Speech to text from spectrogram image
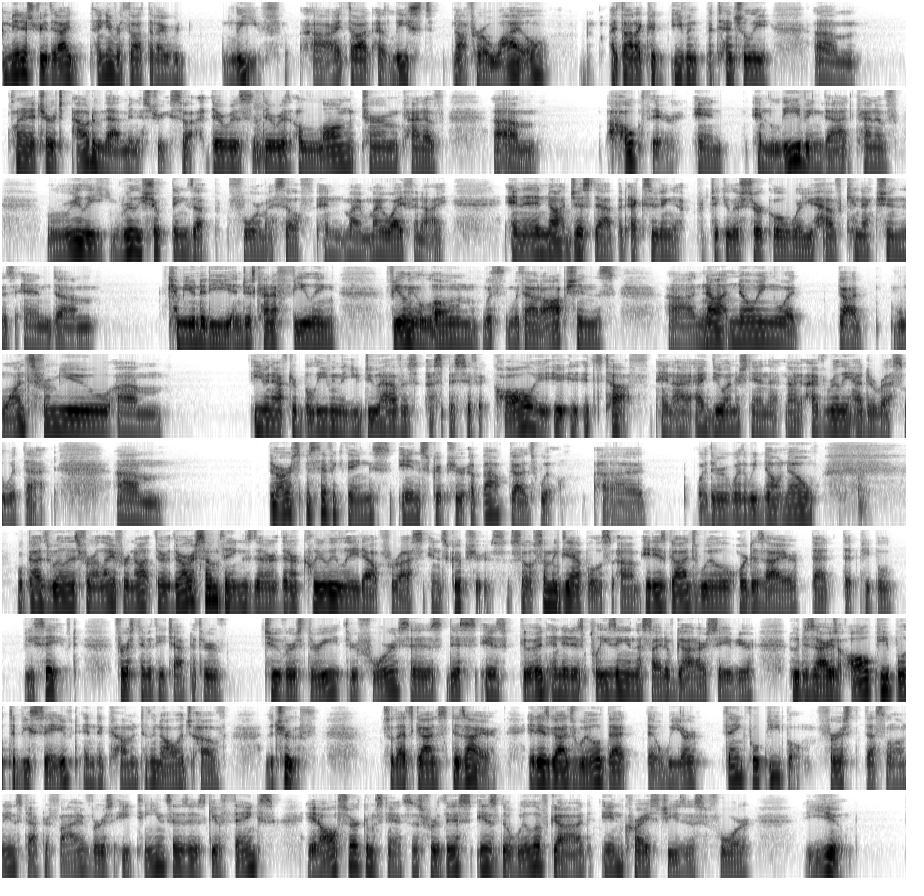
a ministry that I I never thought that I would leave. Uh, I thought at least not for a while. I thought I could even potentially um, plant a church out of that ministry. So there was there was a long term kind of um, hope there, and and leaving that kind of really, really shook things up for myself and my, my wife and I. And, and not just that, but exiting a particular circle where you have connections and um, community and just kind of feeling feeling alone with without options, uh, not knowing what God wants from you, um, even after believing that you do have a, a specific call, it, it, it's tough, and I, I, do understand that, and I, have really had to wrestle with that. Um, there are specific things in Scripture about God's will, uh, whether whether we don't know what God's will is for our life or not. There there are some things that are that are clearly laid out for us in Scriptures. So some examples: um, it is God's will or desire that that people be saved. First Timothy chapter three 2 verse 3 through 4 says this is good and it is pleasing in the sight of God our savior who desires all people to be saved and to come to the knowledge of the truth so that's God's desire it is God's will that that we are thankful people first Thessalonians chapter 5 verse 18 says this give thanks in all circumstances for this is the will of God in Christ Jesus for you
